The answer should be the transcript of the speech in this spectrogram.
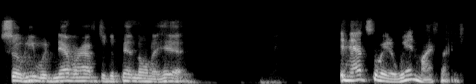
so he would never have to depend on a hit. And that's the way to win, my friend.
